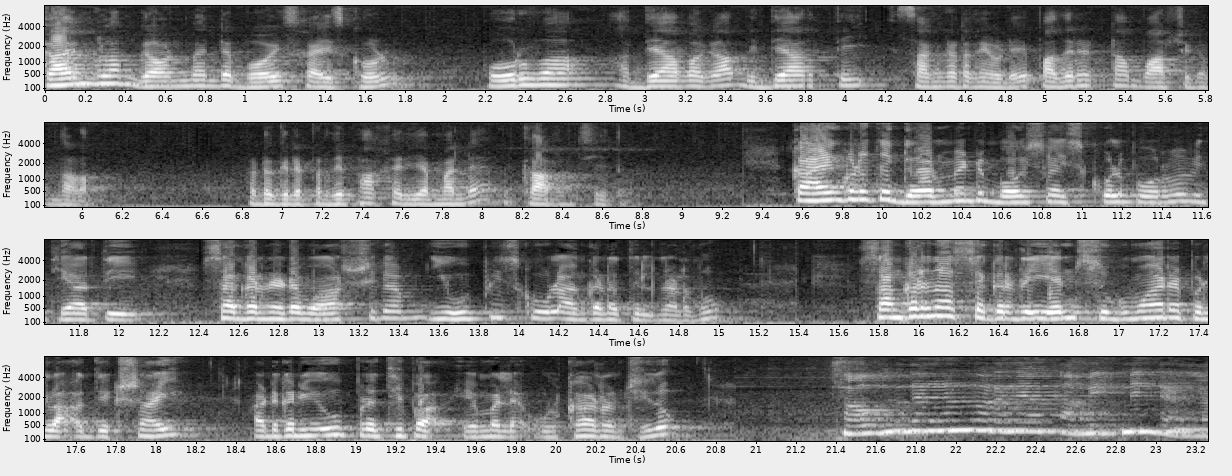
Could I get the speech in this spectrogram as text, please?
കായംകുളം ഗവൺമെന്റ് ബോയ്സ് ഹൈസ്കൂൾ പൂർവ അധ്യാപക വിദ്യാർത്ഥി സംഘടനയുടെ പതിനെട്ടാം വാർഷികം നടന്നു. Advocate Prathibha M L A ഉദ്ഘാടനം ചെയ്തു. കായംകുളത്ത് ഗവൺമെന്റ് ബോയ്സ് ഹൈസ്കൂൾ പൂർവ വിദ്യാർത്ഥി സംഘടനയുടെ വാർഷികം യു പി സ്കൂൾ അങ്കണത്തിൽ നടന്നു. സംഘടനാ സെക്രട്ടറി എൻ സുകുമാരപിള്ള അധ്യക്ഷനായി advocate U Prathibha M L A ഉദ്ഘാടനം ചെയ്തു. സൗഹൃദങ്ങൾ എന്ന് പറഞ്ഞാൽ കമ്മിറ്റ്മെന്റ് അല്ല.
